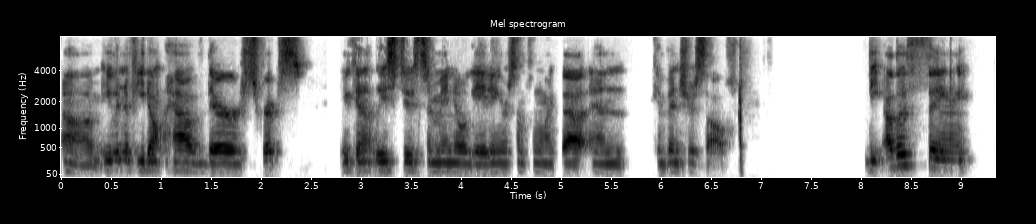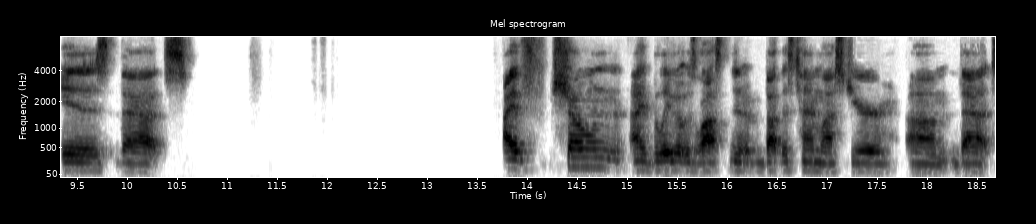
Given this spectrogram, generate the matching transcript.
um, even if you don't have their scripts, you can at least do some manual gating or something like that and convince yourself. The other thing is that I've shown, I believe it was last about this time last year, um, that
